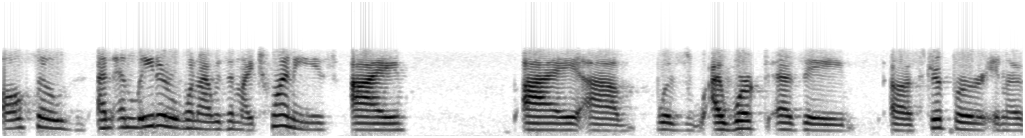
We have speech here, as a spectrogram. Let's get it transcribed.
also and, and later when i was in my twenties i i uh was i worked as a uh, stripper in a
